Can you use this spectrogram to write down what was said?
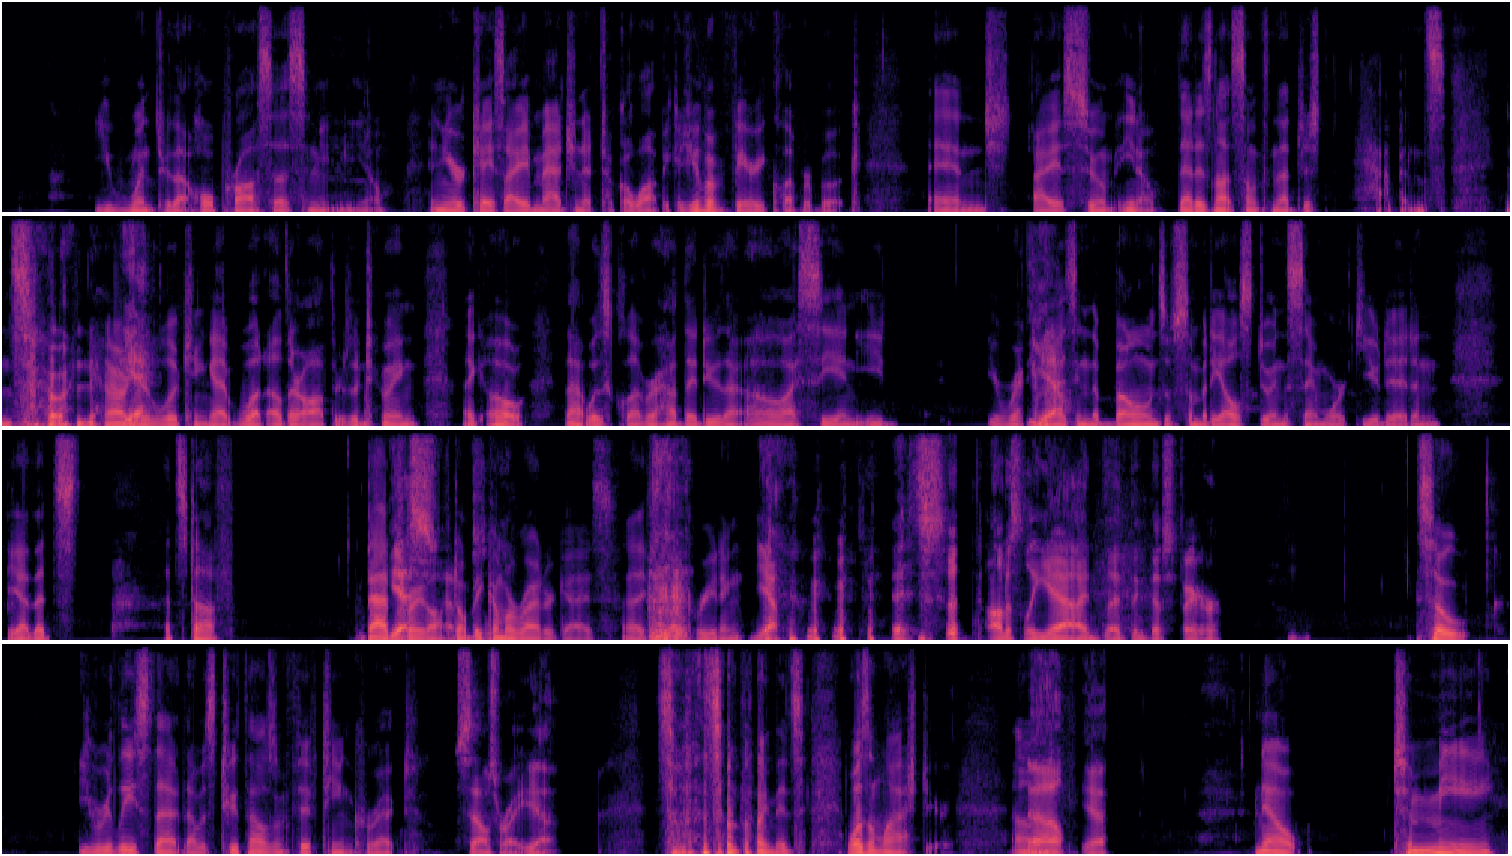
you went through that whole process and you know, in your case I imagine it took a lot because you have a very clever book and I assume, you know, that is not something that just happens. And so now Yeah. you're looking at what other authors are doing like, "Oh, that was clever. How'd they do that?" "Oh, I see." And you you're recognizing the bones of somebody else doing the same work you did and yeah, that's that's tough. Bad Yes, trade-off. Don't become a writer, guys. Uh, if you like reading. Yeah, it's honestly, yeah, I, I think that's fair. So you released that. That was 2015, correct? Sounds right. Yeah. So something like this. It wasn't last year. Um, no. Yeah. Now, to me,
